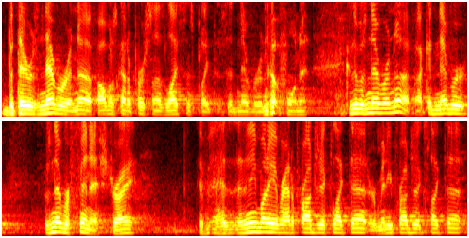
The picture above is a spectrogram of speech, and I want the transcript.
but there was never enough. I almost got a personalized license plate that said never enough on it because it was never enough. I could never, it was never finished, right? If, has, has anybody ever had a project like that or many projects like that?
